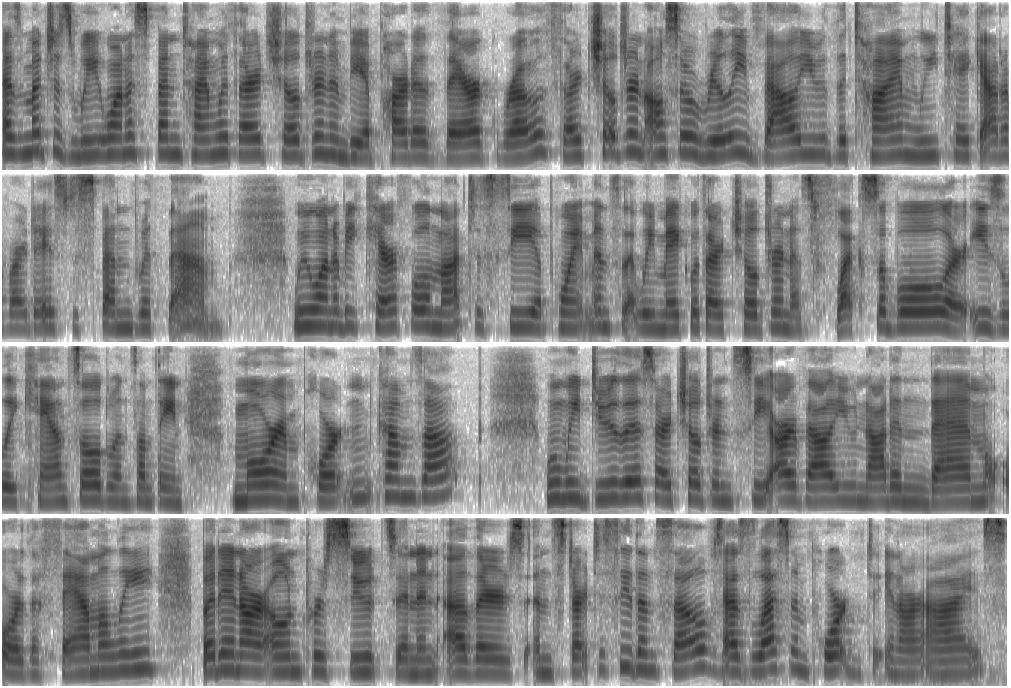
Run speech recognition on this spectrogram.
As much as we want to spend time with our children and be a part of their growth, our children also really value the time we take out of our days to spend with them. We want to be careful not to see appointments that we make with our children as flexible or easily canceled when something more important comes up. When we do this, our children see our value not in them or the family, but in our own pursuits and in others, and start to see themselves as less important in our eyes.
